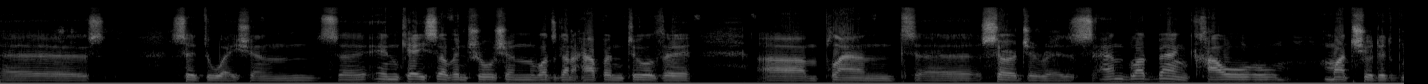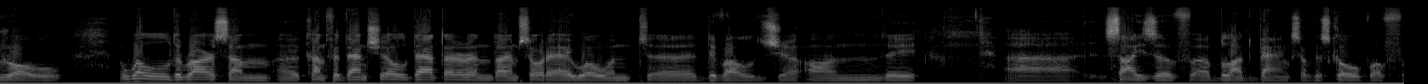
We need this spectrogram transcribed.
uh, situations. Uh, in case of intrusion, what's going to happen to the um, planned uh, surgeries and blood bank? How much should it grow? Well, there are some uh, confidential data, and I'm sorry I won't uh, divulge on the uh, size of uh, blood banks, of the scope of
